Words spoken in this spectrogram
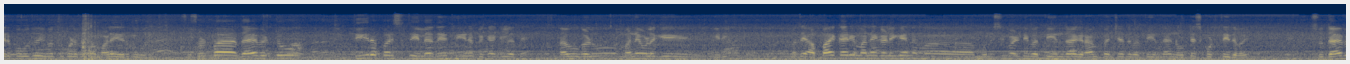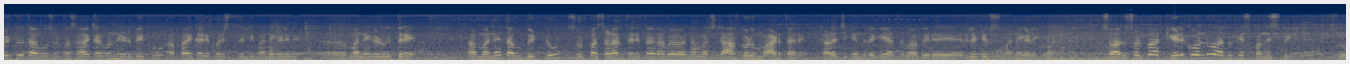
ಏರ್ಬೋದು ಇವತ್ತು ಕೂಡ ಸ್ವಲ್ಪ ಮಳೆ ಇರ್ಬೋದು ಸೊ ಸ್ವಲ್ಪ ದಯವಿಟ್ಟು ತೀರ ಪರಿಸ್ಥಿತಿ ಇಲ್ಲದೆ, ತೀರ ಬೇಕಾಗಿಲ್ಲದೆ ತಾವುಗಳು ಮನೆಯೊಳಗೆ ಇರಿ. ಮತ್ತು ಅಪಾಯಕಾರಿ ಮನೆಗಳಿಗೆ ನಮ್ಮ ಮುನ್ಸಿಪಾಲ್ಟಿ ವತಿಯಿಂದ, ಗ್ರಾಮ ಪಂಚಾಯತ್ ವತಿಯಿಂದ ನೋಟಿಸ್ ಕೊಡ್ತಿದ್ದೇವೆ. ಸೊ ದಯವಿಟ್ಟು ತಾವು ಸ್ವಲ್ಪ ಸಹಕಾರವನ್ನು ನೀಡಬೇಕು. ಅಪಾಯಕಾರಿ ಪರಿಸ್ಥಿತಿಯಲ್ಲಿ ಮನೆಗಳಿವೆ ಮನೆಗಳು ಇದ್ದರೆ ಆ ಮನೆ ತಾವು ಬಿಟ್ಟು ಸ್ವಲ್ಪ ಸ್ಥಳಾಂತರಿತ ನಮ್ಮ ಸ್ಟಾಫ್ಗಳು ಮಾಡ್ತಾರೆ, ಕಾಳಜಿ ಕೇಂದ್ರಕ್ಕೆ ಅಥವಾ ಬೇರೆ ರಿಲೇಟಿವ್ಸ್ ಮನೆಗಳಿಗೆ. ಸೊ ಅದು ಸ್ವಲ್ಪ ಕೇಳಿಕೊಂಡು ಅದಕ್ಕೆ ಸ್ಪಂದಿಸಬೇಕು. ಸೊ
